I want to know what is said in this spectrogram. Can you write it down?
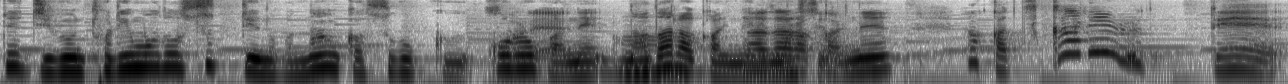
で自分取り戻すっていうのがなんかすごく心がねなだらかになりますよね。なんか疲れるって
